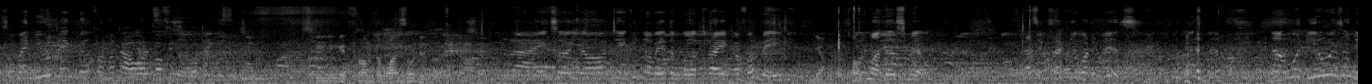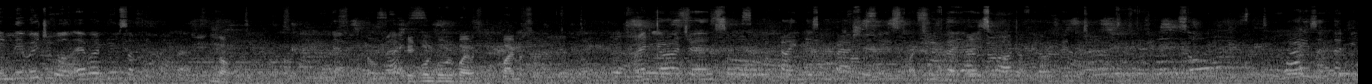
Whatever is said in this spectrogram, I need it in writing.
So when you take milk from a cow or buffalo, what are you doing? Stealing it from the one who deserves it. Right, so you're taking away the birthright of a baby Yeah. to mother's milk. That's exactly what it is. now, would you as an individual ever do something like that? No. Never, right? It won't go by, by myself. And you're a so kindness, compassion is Jeev Daya is part of your religion. So, why is it that you?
